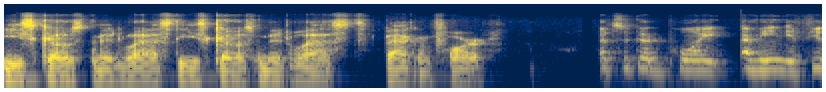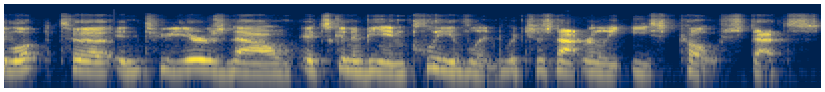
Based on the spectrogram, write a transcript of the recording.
East Coast, Midwest, East Coast, Midwest, back and forth. That's a good point. I mean, if you look to in two years now, it's going to be in Cleveland, which is not really East Coast. That's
